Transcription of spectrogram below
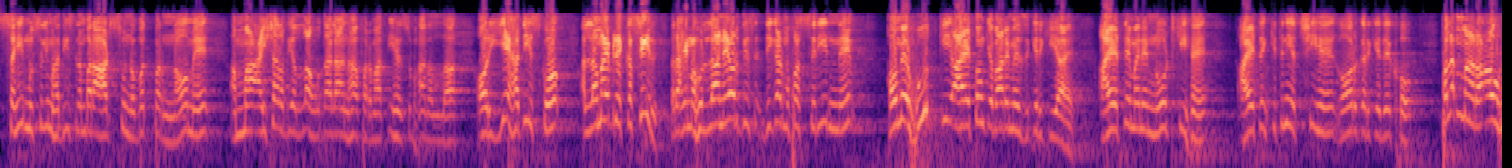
सही मुस्लिम हदीस नंबर आठ सौ नब्बे पर नौ में अम्मा आयशा रदी अल्लाह तहा फरमाती है सुबह अल्लाह और ये हदीस को अल्लामा इबन कसीर रहमहुल्ला ने और दीगर मुफसरीन ने कौम हूद की आयतों के बारे में ज़िक्र किया है। आयतें मैंने नोट की हैं। आयतें कितनी अच्छी हैं, गौर करके देखो। फलम्मा राह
